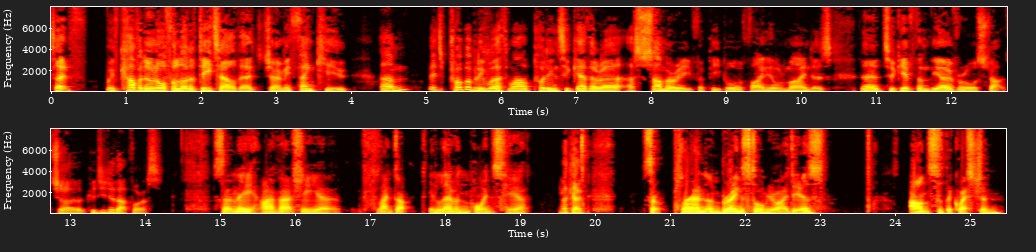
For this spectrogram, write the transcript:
So we've covered an awful lot of detail there, Jeremy. Thank you. Um, it's probably worthwhile putting together a, a summary for people, final reminders, uh, to give them the overall structure. Could you do that for us? Certainly, I've actually uh, flagged up 11 points here. Okay. So, plan and brainstorm your ideas, answer the question,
